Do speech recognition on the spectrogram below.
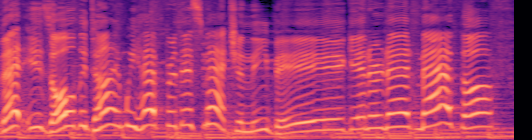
That is all the time we have for this match in the Big Internet Math Off.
